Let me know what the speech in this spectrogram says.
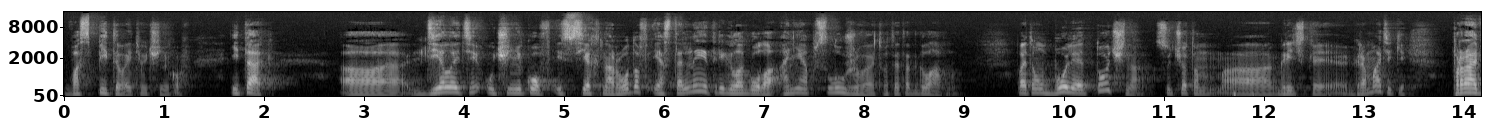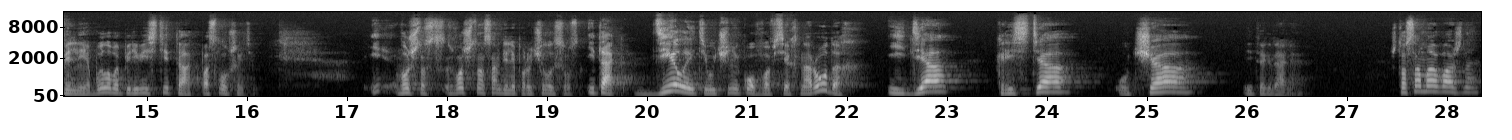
«воспитывайте учеников». Итак, а, делайте учеников из всех народов, и остальные три глагола, они обслуживают вот этот главный. Поэтому более точно, с учетом э, греческой грамматики, правильнее было бы перевести так, послушайте – и вот что, вот что на самом деле поручил Иисус. Итак, делайте учеников во всех народах, идя, крестя, уча и так далее. Что самое важное?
